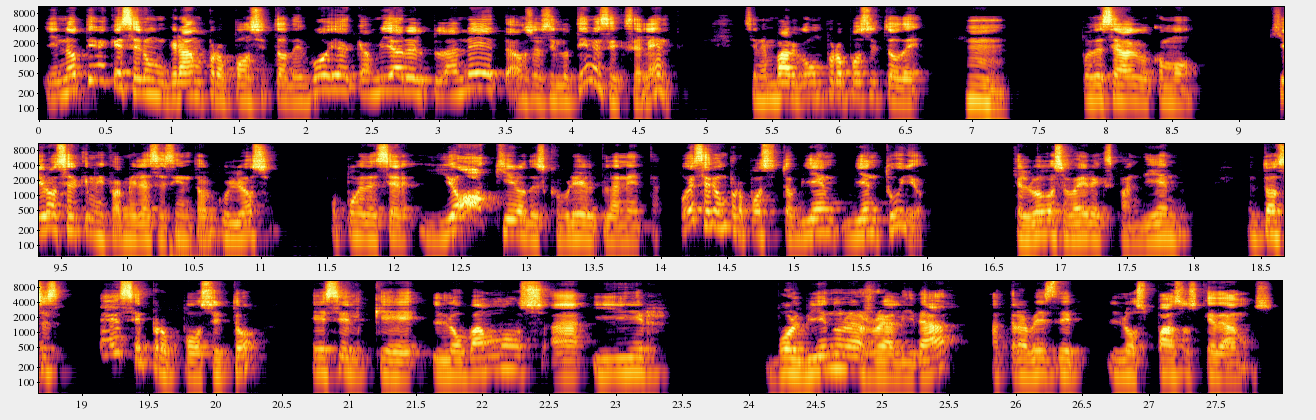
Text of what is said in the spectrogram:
Y no tiene que ser un gran propósito de voy a cambiar el planeta. O sea, si lo tienes, excelente. Sin embargo, un propósito de, hmm, puede ser algo como, quiero hacer que mi familia se sienta orgullosa. O puede ser, yo quiero descubrir el planeta. Puede ser un propósito bien, bien tuyo, que luego se va a ir expandiendo. Entonces, ese propósito es el que lo vamos a ir volviendo una realidad a través de los pasos que damos.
